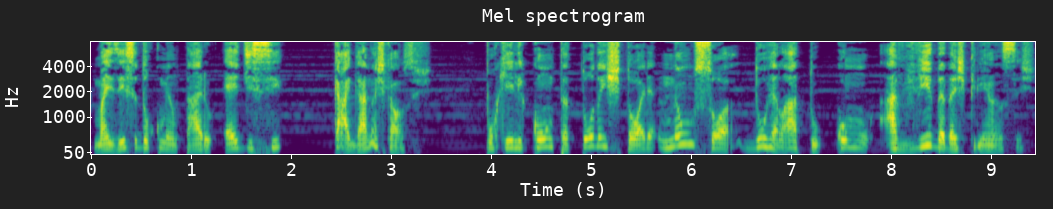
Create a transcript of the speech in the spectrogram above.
mas esse documentário é de se cagar nas calças. Porque ele conta toda a história, não só do relato, como a vida das crianças.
